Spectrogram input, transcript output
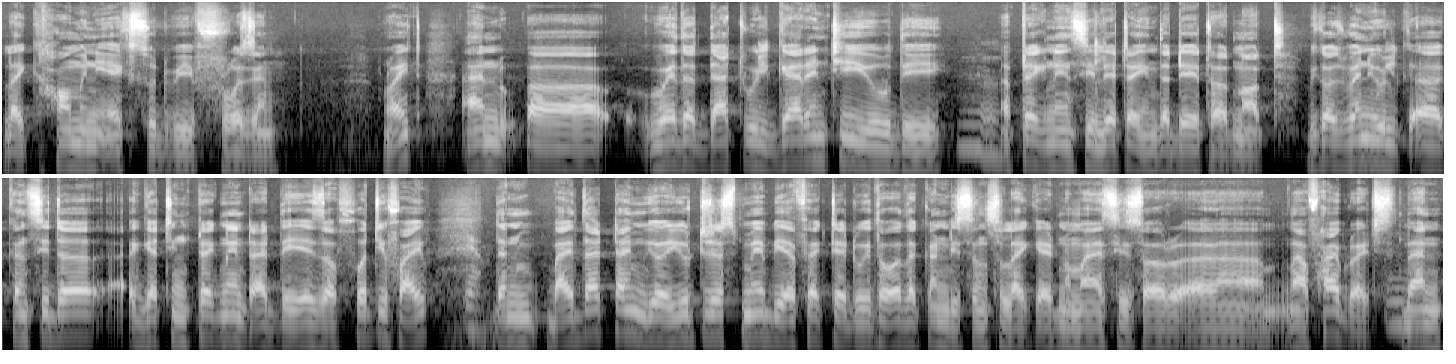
like how many eggs should be frozen, right? And uh, whether that will guarantee you the mm. uh, pregnancy later in the date or not. Because when you will uh, consider getting pregnant at the age of 45, yeah. then by that time your uterus may be affected with other conditions like adenomyosis or uh, fibroids. Mm. Then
